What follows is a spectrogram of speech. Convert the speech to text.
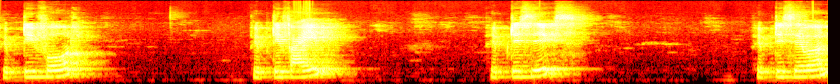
fifty four, fifty five fifty six fifty seven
